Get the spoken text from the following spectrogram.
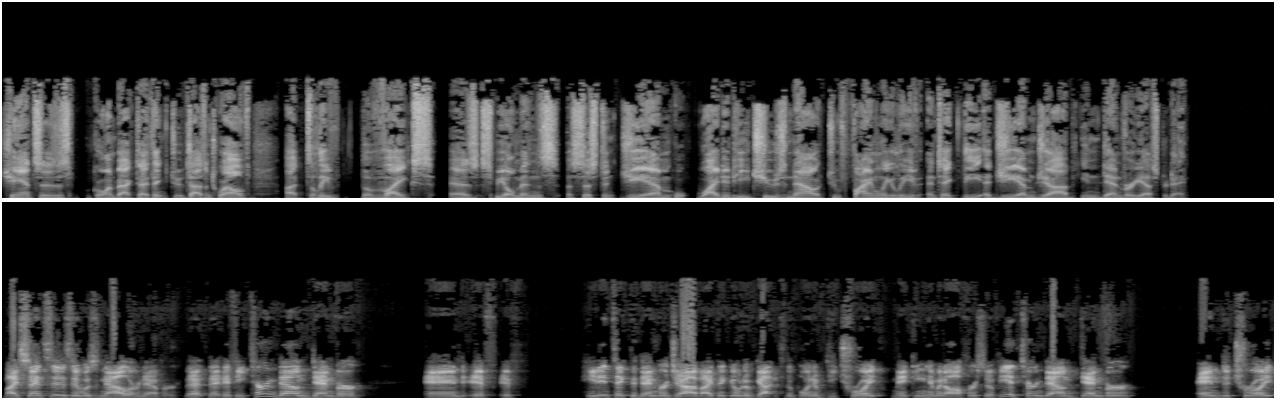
chances going back to, I think, 2012, uh, to leave the Vikes as Spielman's assistant GM, why did he choose now to finally leave and take the uh, GM job in Denver yesterday? My sense is it was now or never. That that if he turned down Denver, and if if he didn't take the Denver job, I think it would have gotten to the point of Detroit making him an offer. So if he had turned down Denver and Detroit,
